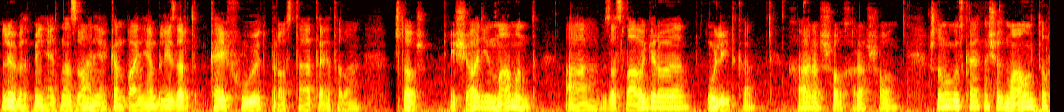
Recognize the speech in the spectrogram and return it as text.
любят менять название, компания Blizzard кайфует просто от этого. Что ж, еще один Мамонт, а за славу героя — улитка. Хорошо, хорошо. Что могу сказать насчет маунтов?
